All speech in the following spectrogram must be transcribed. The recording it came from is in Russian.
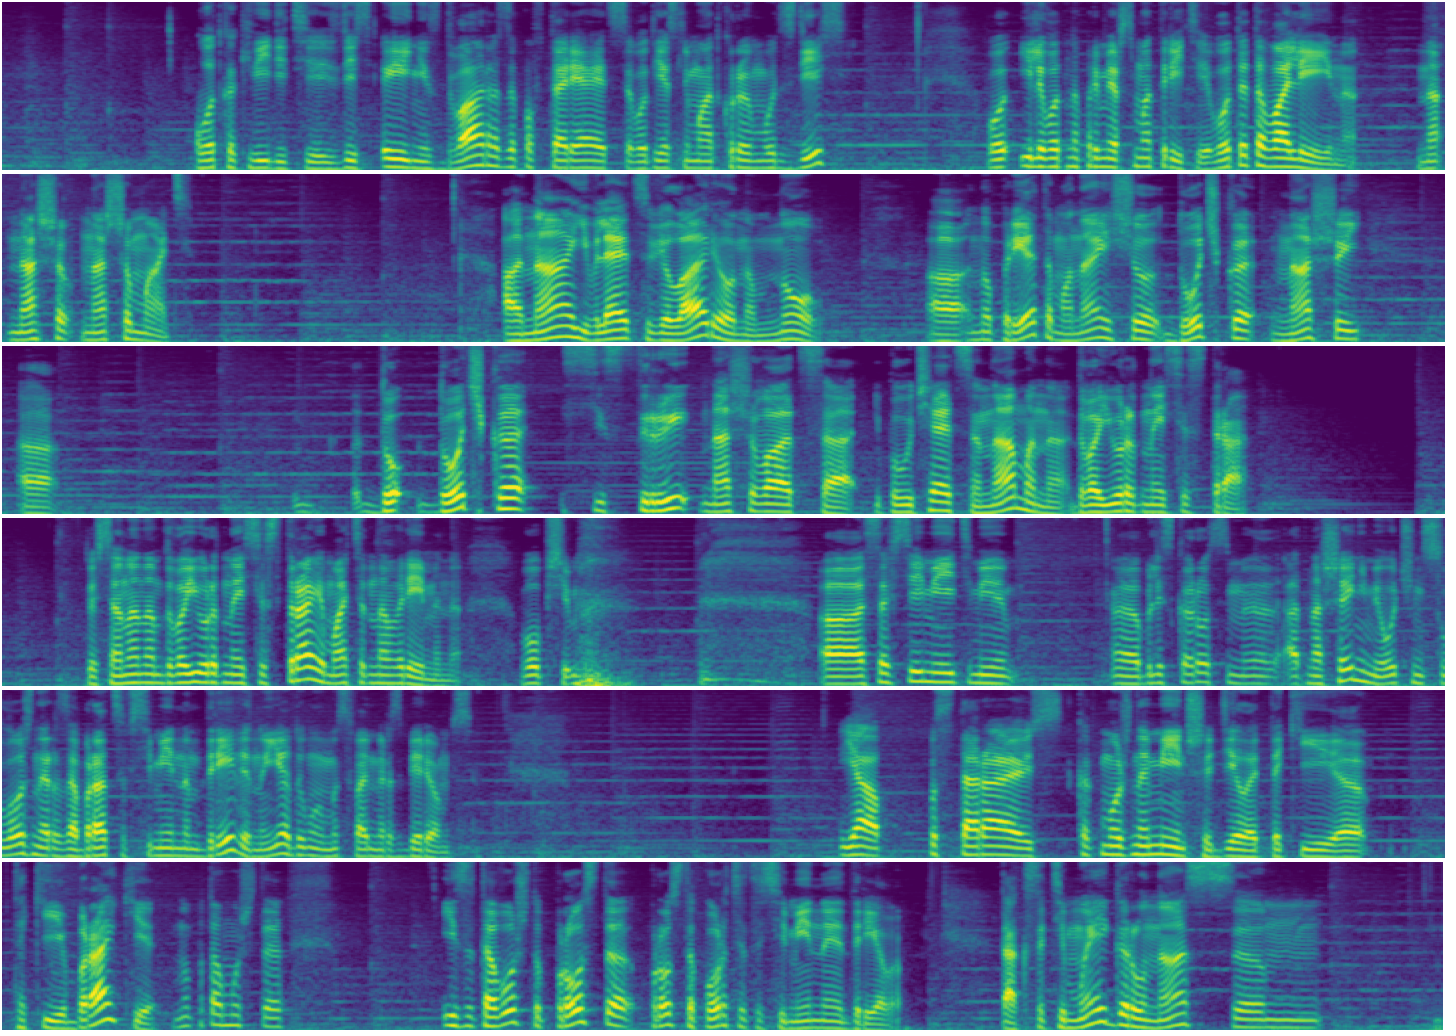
Вот, как видите, здесь Эйнис два раза повторяется. Вот если мы откроем вот здесь... Или вот, например, смотрите, вот это Валейна, на, наша, наша мать она является Виларионом, но, а, но при этом она еще дочка нашей... А, до, дочка сестры нашего отца. И получается, Намана двоюродная сестра. То есть она нам двоюродная сестра и мать одновременно. В общем, а, со всеми этими а, близкородственными отношениями очень сложно разобраться в семейном древе, но я думаю, мы с вами разберемся. Я постараюсь как можно меньше делать такие, такие браки, ну потому что из-за того, что просто, просто портится семейное древо. Так, кстати, Мейгер у нас эм,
